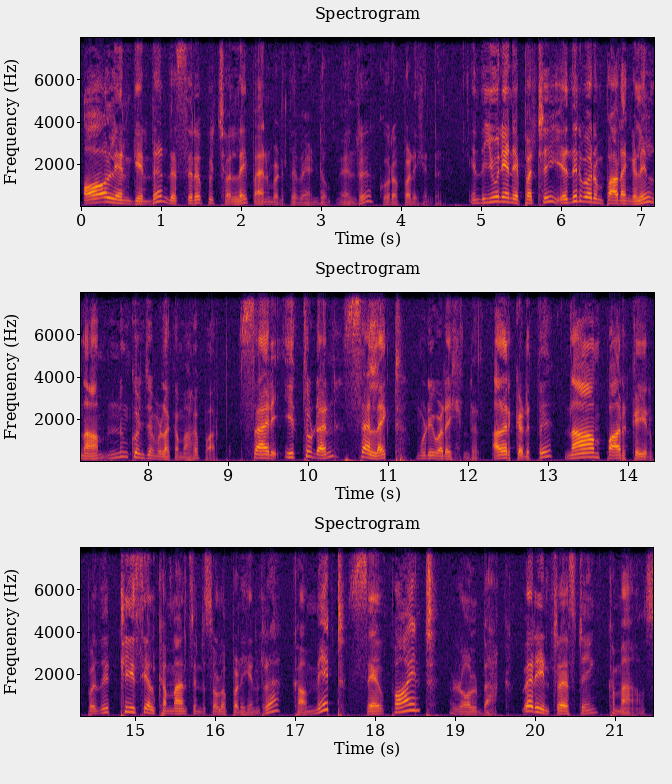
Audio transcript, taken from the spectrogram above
ஆல் என்கின்ற இந்த சிறப்பு சொல்லை பயன்படுத்த வேண்டும் என்று கூறப்படுகின்றது. இந்த யூனியனை பற்றி எதிர்வரும் பாடங்களில் நாம் இன்னும் கொஞ்சம் விளக்கமாக பார்ப்போம். சரி இத்துடன் செலக்ட் முடிவடைகின்றது. அதற்கடுத்து நாம் பார்க்க இருப்பது டிசிஎல் கமாண்ட்ஸ் என்று சொல்லப்படுகின்ற commit save point roll back very interesting commands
